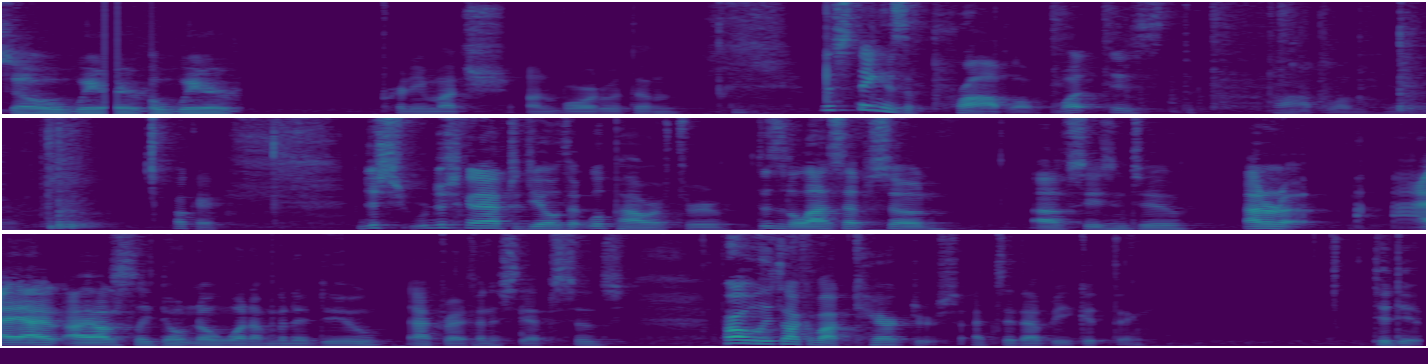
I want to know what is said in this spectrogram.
So we're we're pretty much on board with them. This thing is a problem. What is the problem here? Okay, just we're just gonna have to deal with it. We'll power through. This is the last episode of season two. I don't know. I, I, I honestly don't know what I'm gonna do after I finish the episodes. Probably talk about characters. I'd say that'd be a good thing to do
